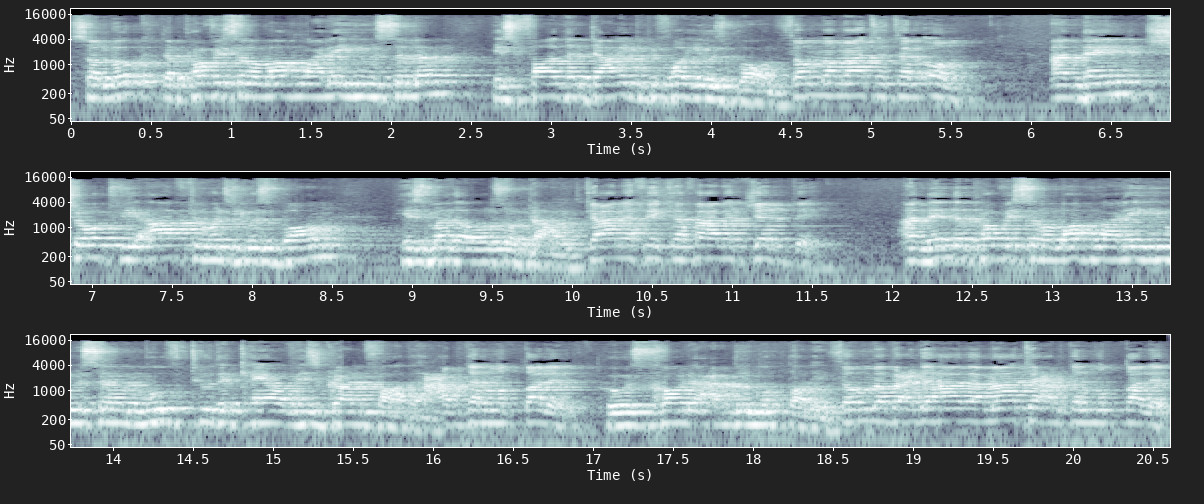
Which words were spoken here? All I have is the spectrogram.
so look, the Prophet sallallahu alayhi wasallam, his father died before he was born. And then shortly afterwards he was born, his mother also died. كان في كفالة جده And then the Prophet sallallahu alaihi wasallam moved to the care of his grandfather, عبد المطلب who was called Abdul Muttalib. ثم بعد هذا مات عبد المطلب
